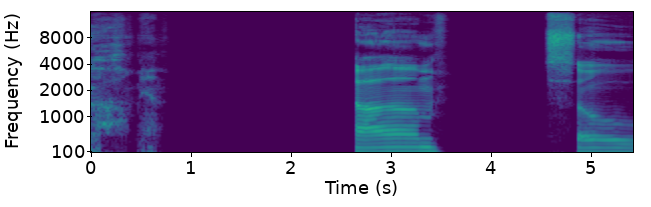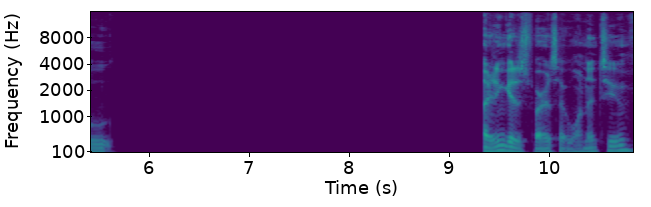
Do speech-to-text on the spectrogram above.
Oh man. Um. So I didn't get as far as I wanted to,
